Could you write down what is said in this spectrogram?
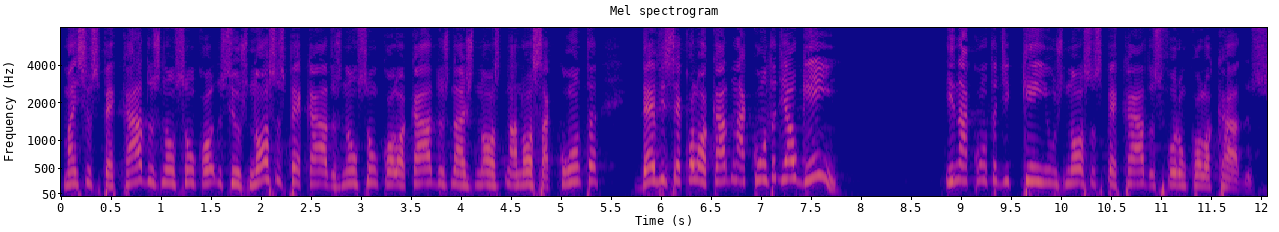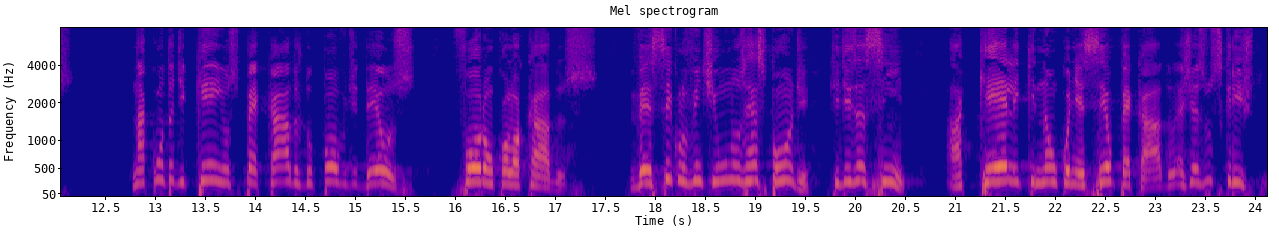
Mas se os pecados não são, se os nossos pecados não são colocados no, na nossa conta, deve ser colocado na conta de alguém. E na conta de quem os nossos pecados foram colocados? Na conta de quem os pecados do povo de Deus foram colocados? Versículo 21 nos responde, que diz assim: Aquele que não conheceu o pecado é Jesus Cristo.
